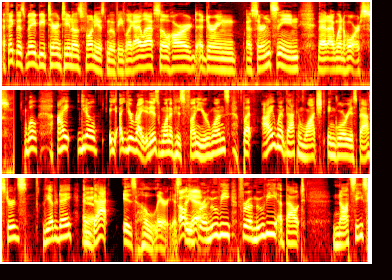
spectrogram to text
I think this may be Tarantino's funniest movie. Like I laughed so hard uh, during a certain scene that I went hoarse. Well, I, you know, you're right. It is one of his funnier ones, but I went back and watched Inglourious Basterds the other day, and Yeah. that is hilarious. Oh, I mean, yeah. for a movie, for a movie about Nazis,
